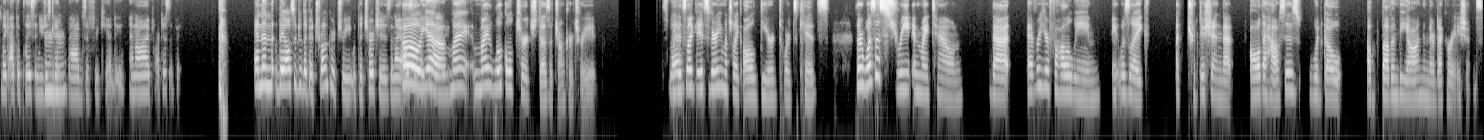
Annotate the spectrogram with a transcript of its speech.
like at the place, and you just Mhm. get bags of free candy. And I participate. And then they also do like a trunk or treat with the churches, and I also Oh yeah, my my local church does a trunk or treat, but it's like it's very much like all geared towards kids. There was a street in my town that every year for Halloween, it was like a tradition that all the houses would go above and beyond in their decorations.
